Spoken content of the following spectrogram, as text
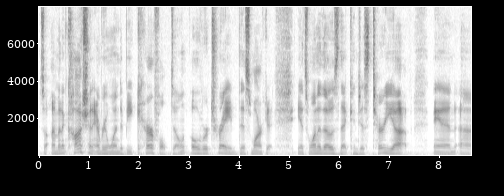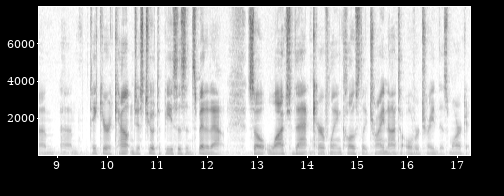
So I'm going to caution everyone to be careful. Don't overtrade this market. It's one of those that can just tear you up and um, um, take your account and just chew it to pieces and spit it out. So watch that carefully and closely. Try not to overtrade this market.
